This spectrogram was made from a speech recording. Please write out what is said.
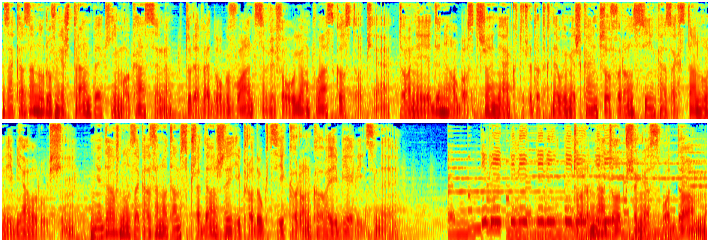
Zakazano również trampek i mokasyn, które według władz wywołują płaskostopie. To nie jedyne obostrzenia, które dotknęły mieszkańców Rosji, Kazachstanu i Białorusi. Niedawno zakazano tam sprzedaży i produkcji koronkowej bielizny. Tornado przeniosło dom.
